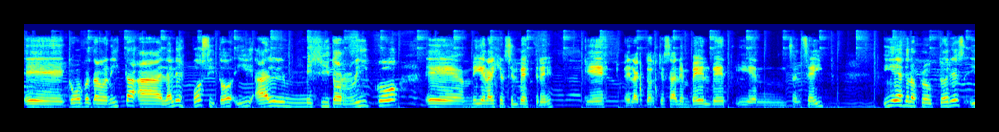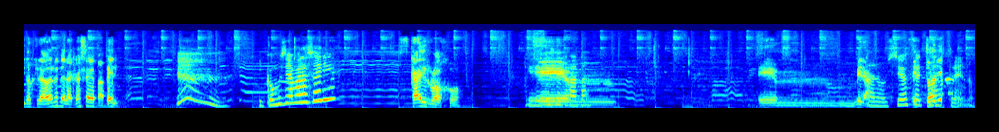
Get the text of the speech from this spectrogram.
eh, como protagonista a Lali Espósito y al mijito rico eh, Miguel Ángel Silvestre, que es el actor que sale en Velvet y en Sense8, y es de los productores y los creadores de La Casa de Papel, ¿Y cómo se llama la serie? Sky Rojo. ¿Y ¿De qué se Em, trata? em, mira, Anunció fecha historia- de estreno.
